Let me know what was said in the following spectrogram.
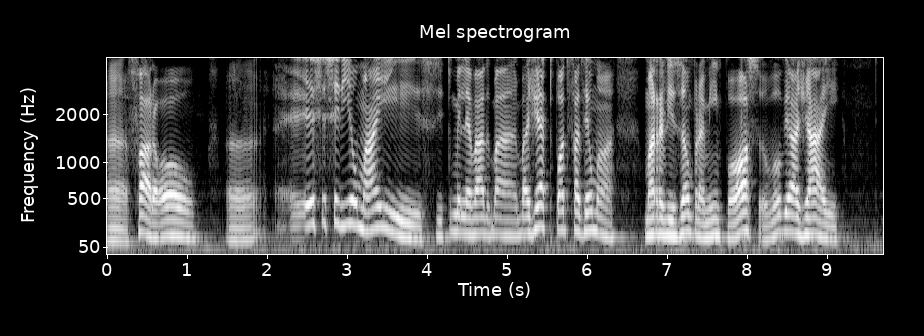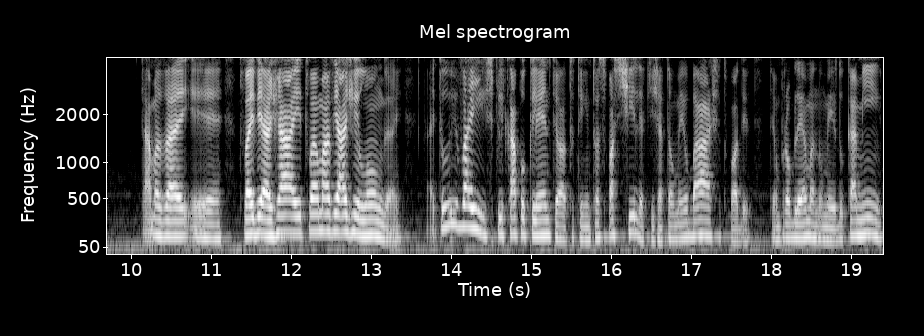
ah, farol. ah, esse seria o mais. Se tu me levar. Ba- Bagé, tu pode fazer uma, uma revisão para mim? Posso? Eu vou viajar aí. Tá, mas vai, eh, tu vai viajar aí, tu vai uma viagem longa. Aí tu vai explicar pro cliente, ó, tu tem tuas pastilhas que já estão meio baixas, tu pode ter um problema no meio do caminho,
